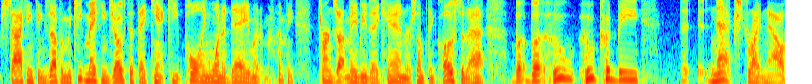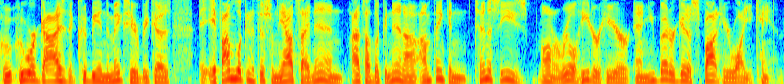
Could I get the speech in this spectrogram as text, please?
stacking things up, and we keep making jokes that they can't keep pulling one a day. But I mean, turns out maybe they can, or something close to that. But but who who could be uh, next right now? Who who are guys that could be in the mix here? Because if I'm looking at this from the outside in, outside looking in, I, am thinking Tennessee's on a real heater here, and you better get a spot here while you can.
